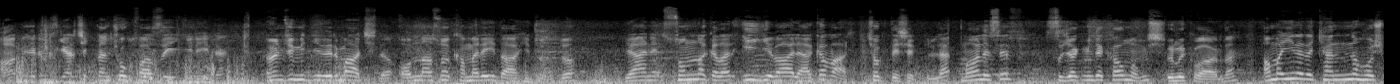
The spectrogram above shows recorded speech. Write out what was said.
Abilerimiz gerçekten çok fazla ilgiliydi. Önce midyelerimi açtı. Ondan sonra kamerayı dahi tuttu. Yani sonuna kadar ilgi ve alaka var. Çok teşekkürler. Maalesef sıcak mide kalmamış. ılık vardı. Ama yine de kendine hoş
